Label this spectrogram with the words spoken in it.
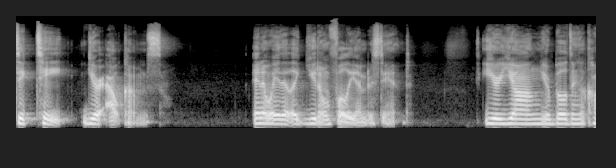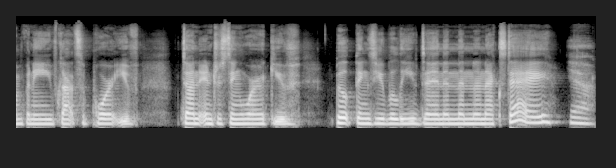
dictate your outcomes in a way that, like, you don't fully understand. You're young, you're building a company, you've got support, you've done interesting work, you've built things you believed in, and then the next day, Yeah.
